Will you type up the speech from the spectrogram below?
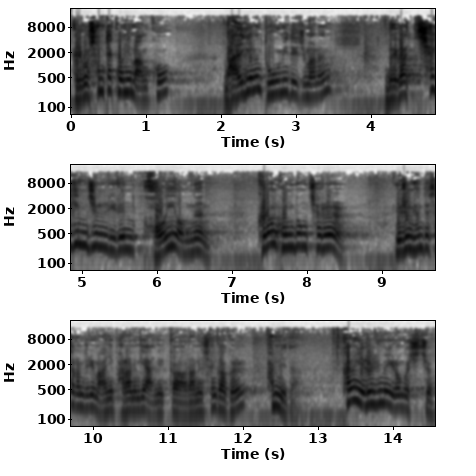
그리고 선택권이 많고 나에게는 도움이 되지만은 내가 책임질 일은 거의 없는 그런 공동체를 요즘 현대 사람들이 많이 바라는 게 아닐까라는 생각을 합니다. 가령 예를 들면 이런 것이죠.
